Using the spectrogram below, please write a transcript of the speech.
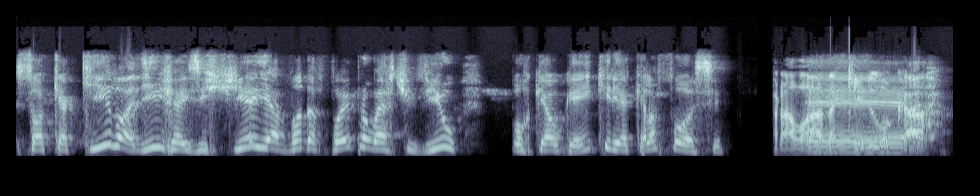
só que aquilo ali já existia e a Wanda foi para o Westview porque alguém queria que ela fosse. Para lá, é... naquele lugar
